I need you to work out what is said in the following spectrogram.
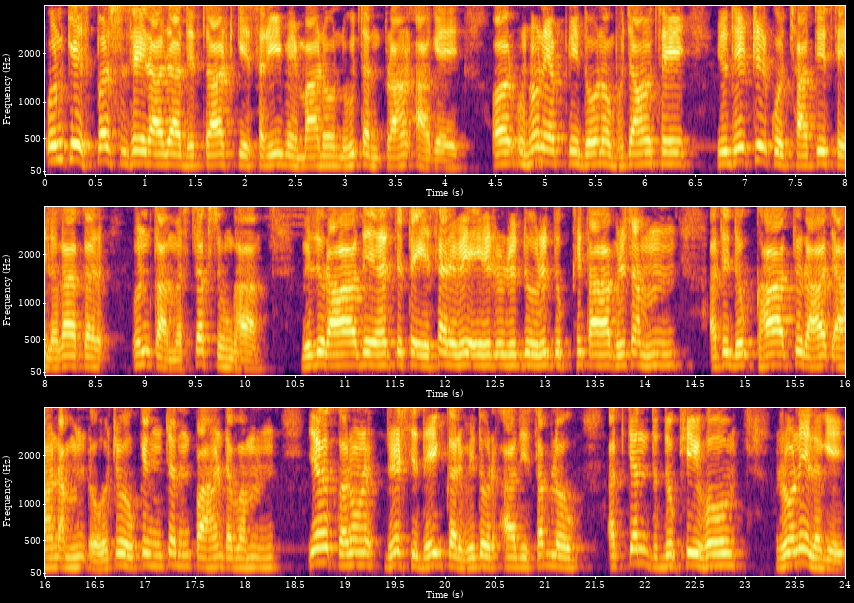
उनके स्पर्श से राजा धित्राष्ट्र के शरीर में मानो नूतन प्राण आ गए और उन्होंने अपनी दोनों भुजाओं से युधिष्ठिर को छाती से लगाकर उनका मस्तक सूंघा। विदुरादेहस्ते सर्वे दुखिता भृशम अति दुखातु राजानम रोचो किंचन पांडवम यह करुण दृश्य देखकर विदुर आदि सब लोग अत्यंत दुखी हो रोने लगे।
